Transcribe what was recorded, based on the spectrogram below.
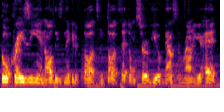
go crazy and all these negative thoughts and thoughts that don't serve you are bouncing around in your head,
